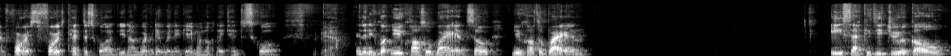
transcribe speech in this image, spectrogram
And Forest, Forest tend to score. You know, whether they win the game or not, they tend to score. Yeah. And then you've got Newcastle Brighton. So Newcastle Brighton, Isak is he drew a goal.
